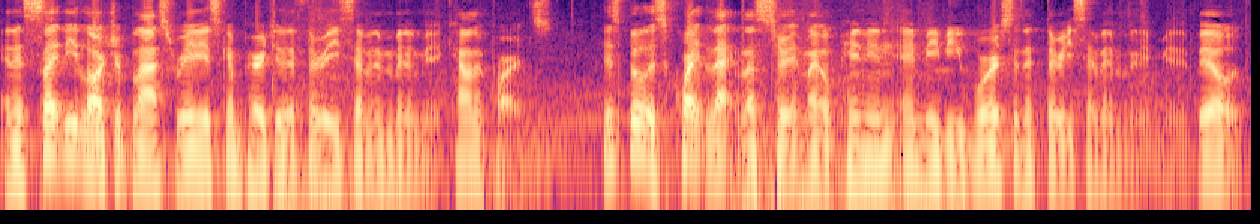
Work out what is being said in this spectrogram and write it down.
and a slightly larger blast radius compared to the 37mm counterparts. This build is quite lackluster in my opinion and may be worse than the 37mm build.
